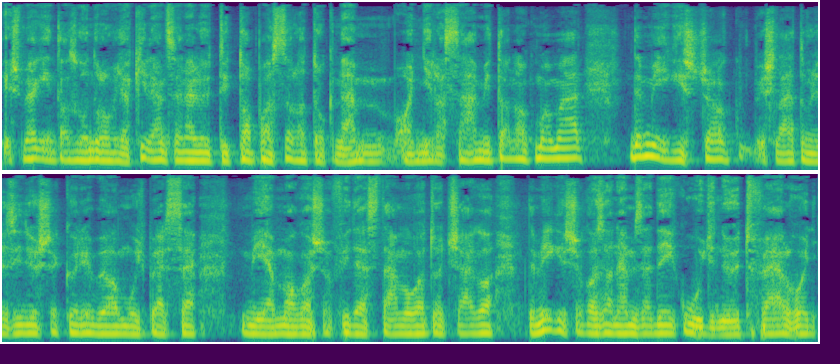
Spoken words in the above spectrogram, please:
és megint azt gondolom, hogy a 90 előtti tapasztalatok nem annyira számítanak ma már, de mégiscsak, és látom, hogy az idősek körében amúgy persze milyen magas a Fidesz támogatottsága, de mégiscsak az a nemzedék úgy nőtt fel, hogy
